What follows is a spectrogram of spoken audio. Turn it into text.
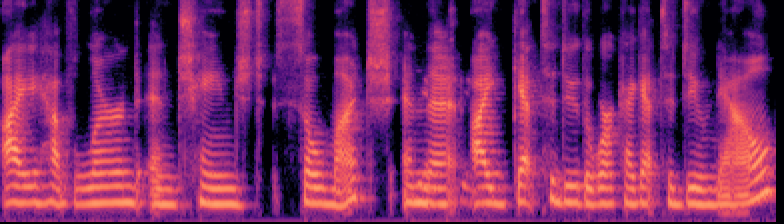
i have learned and changed so much and yes, that yes. i get to do the work i get to do now.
